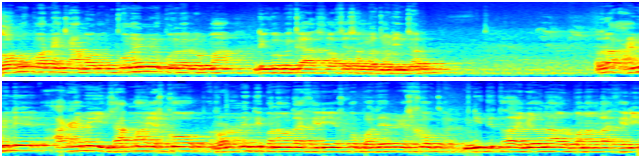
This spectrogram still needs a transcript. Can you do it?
गर्नुपर्ने कामहरू कुनै न कुनै रूपमा दिगो विकास लक्ष्यसँग जोडिन्छन्। र हामीले आगामी हिसाबमा यसको रणनीति बनाउँदाखेरि यसको बजेट यसको नीति तथा योजनाहरू बनाउँदाखेरि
